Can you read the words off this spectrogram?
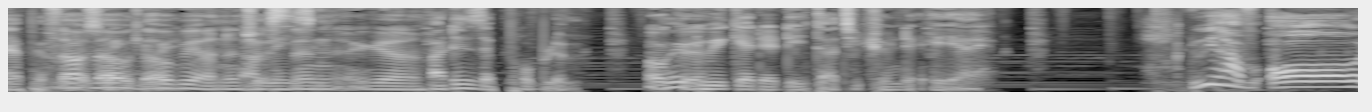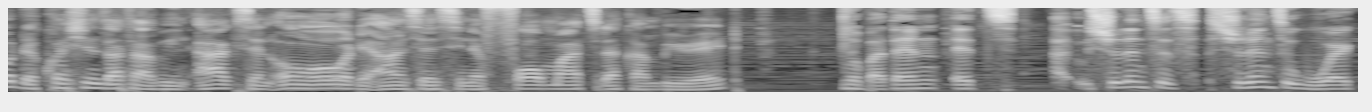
ai performs that, when that would be an interesting. Amazing. Yeah. but this is the problem where Okay. do we get the data to train the ai do we have all the questions that have been asked and all the answers in a format that can be read No, but then it's uh, shouldn't it shouldn't it work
